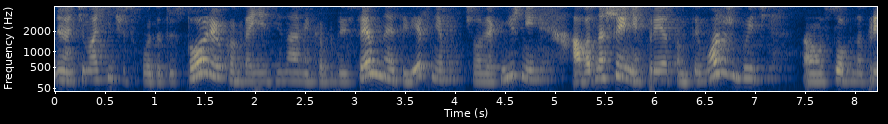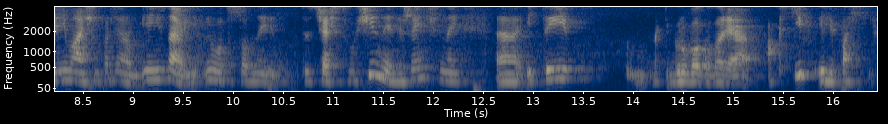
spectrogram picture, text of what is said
э, тематическую вот эту историю, когда есть динамика БДСМ, это верхний, человек нижний, а в отношениях при этом ты можешь быть условно принимающим партнером. Я не знаю, ну вот условно, ты чаще с мужчиной или женщиной, э, и ты, грубо говоря, актив или пассив?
